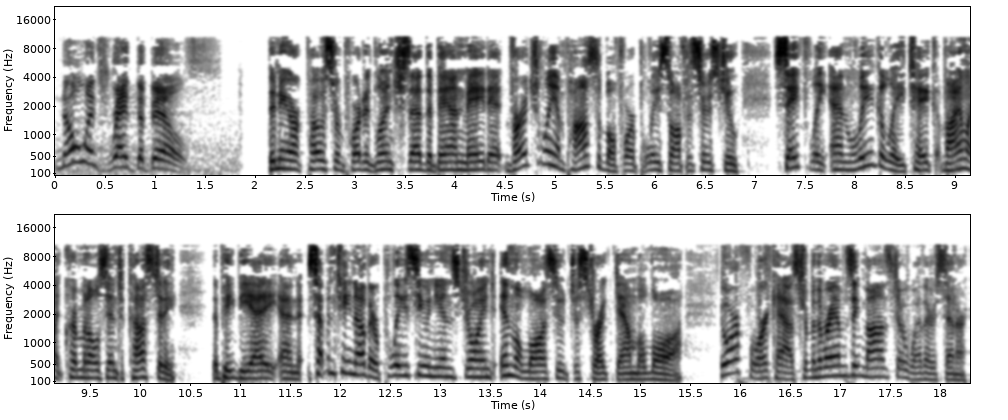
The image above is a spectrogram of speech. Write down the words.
No one's read the bills. The New York Post reported Lynch said the ban made it virtually impossible for police officers to safely and legally take violent criminals into custody. The PBA and 17 other police unions joined in the lawsuit to strike down the law. Your forecast from the Ramsey Mazda Weather Center.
